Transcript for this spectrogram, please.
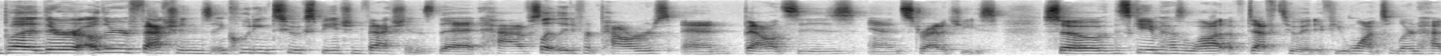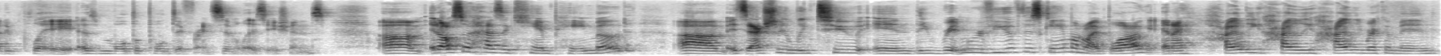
but there are other factions, including two expansion factions, that have slightly different powers and balances and strategies. So this game has a lot of depth to it if you want to learn how to play as multiple different civilizations. Um, it also has a campaign mode. Um, it's actually linked to in the written review of this game on my blog, and I highly, highly, highly recommend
